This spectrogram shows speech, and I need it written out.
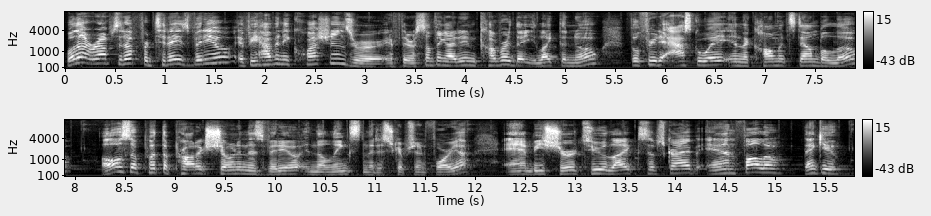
Well, that wraps it up for today's video. If you have any questions or if there's something I didn't cover that you'd like to know, feel free to ask away in the comments down below. I'll also put the products shown in this video in the links in the description for you. And be sure to like, subscribe, and follow. Thank you.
